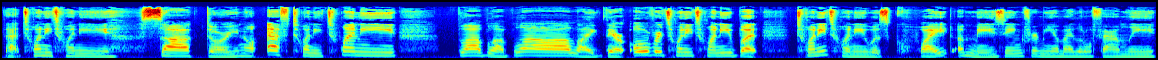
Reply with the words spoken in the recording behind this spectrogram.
that 2020 sucked or you know F 2020 blah blah blah like they're over 2020 but 2020 was quite amazing for me and my little family.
